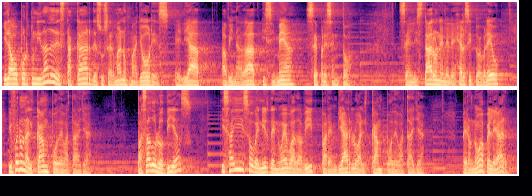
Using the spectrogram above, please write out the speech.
y la oportunidad de destacar de sus hermanos mayores, Eliab, Abinadab y Simea, se presentó. Se enlistaron en el ejército hebreo y fueron al campo de batalla. Pasados los días, Isaí hizo venir de nuevo a David para enviarlo al campo de batalla, pero no a pelear,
